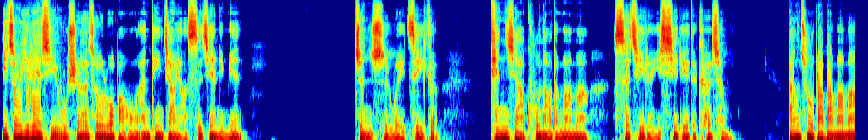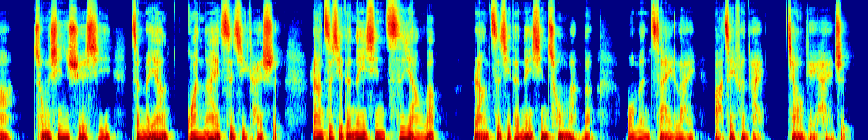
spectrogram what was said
一周一练习五十二周罗宝红安定教养实践里面，正是为这个天下苦恼的妈妈设计了一系列的课程，帮助爸爸妈妈重新学习怎么样关爱自己，开始让自己的内心滋养了。让自己的内心充满了，我们再来把这份爱交给孩子。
